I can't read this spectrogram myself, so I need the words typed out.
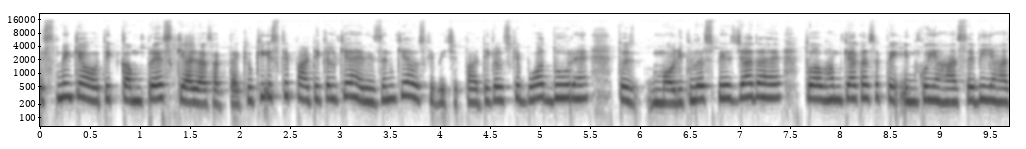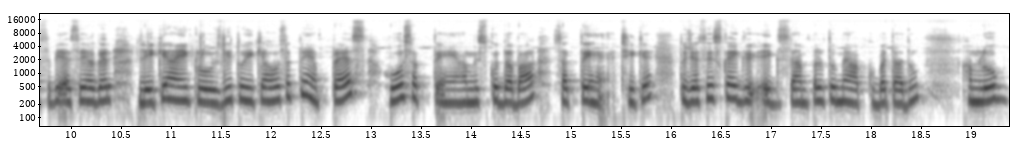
इसमें क्या होती है? कंप्रेस किया जा सकता है, क्योंकि इसके पार्टिकल क्या है? रीज़न क्या है उसके पीछे? पार्टिकल उसके बहुत दूर हैं तो मॉलिकुलर स्पेस ज़्यादा है तो अब हम क्या कर सकते हैं? इनको यहाँ से भी, यहाँ से भी, ऐसे अगर लेके आए क्लोजली तो ये क्या हो सकते हैं? प्रेस हो सकते हैं, हम इसको दबा सकते हैं, ठीक है? तो जैसे इसका एक एग्ज़ाम्पल तो मैं आपको बता दूँ। हम लोग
